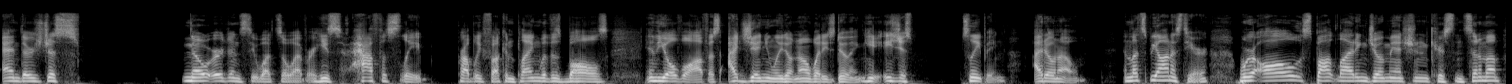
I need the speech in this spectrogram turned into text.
And there's just no urgency whatsoever. He's half asleep, probably fucking playing with his balls in the Oval Office. I genuinely don't know what he's doing. He, he's just sleeping. I don't know. And let's be honest here, we're all spotlighting Joe Manchin and Kyrsten Sinema,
